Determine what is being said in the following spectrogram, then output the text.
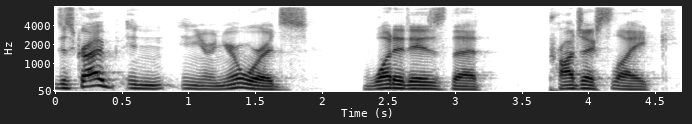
describe in in your in your words what it is that projects like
